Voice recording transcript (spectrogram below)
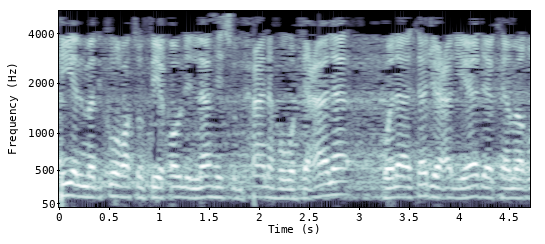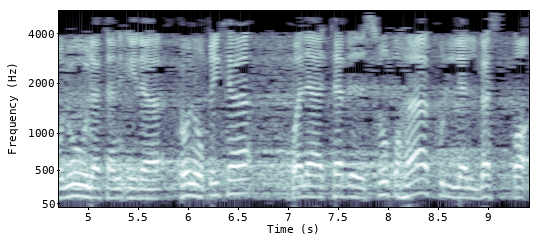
هي المذكورة في قول الله سبحانه وتعالى ولا تجعل يدك مغلولة إلى عنقك ولا تبسطها كل البسط.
